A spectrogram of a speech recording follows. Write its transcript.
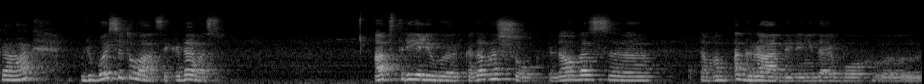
как в любой ситуации, когда вас обстреливают, когда вас шок, когда вас э, там ограбили, не дай бог, э,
